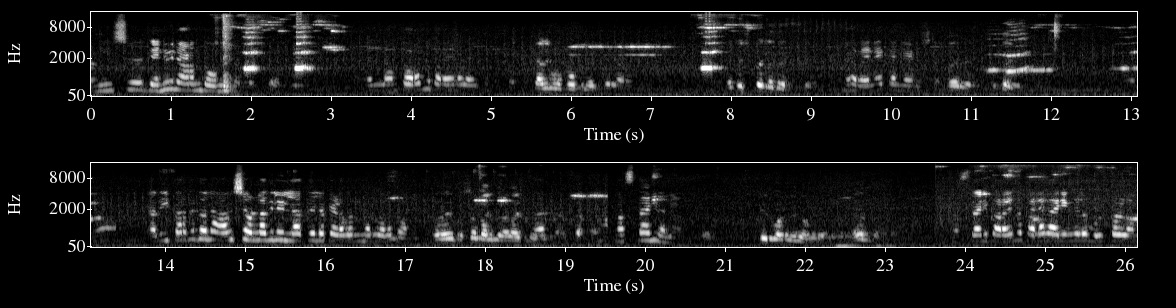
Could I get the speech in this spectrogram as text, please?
അനീഷ്? ജെനുവിൻ ആണെന്ന് തോന്നുന്നു എല്ലാം തുറന്നു പറയണതായിട്ട് റെനെ തന്നെയാണ് ഇഷ്ടം. അതെ ഈ പറഞ്ഞതുപോലെ ആവശ്യമുള്ളതിലും ഇല്ലാത്തതിലൊക്കെ ഇടപെടുന്നത് പോലെ തോന്നി. മസ്താനി തന്നെയാണ് മസ്താനി പറയുന്ന പല കാര്യങ്ങളും ഉൾക്കൊള്ളാൻ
